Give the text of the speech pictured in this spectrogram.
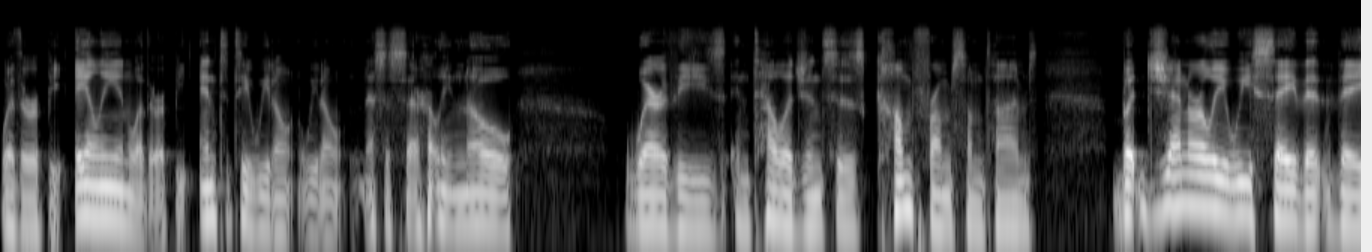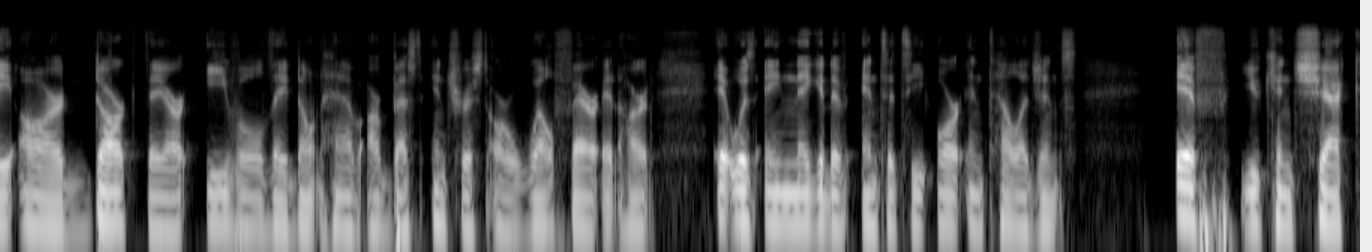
whether it be alien whether it be entity we don't we don't necessarily know where these intelligences come from sometimes but generally we say that they are dark they are evil they don't have our best interest or welfare at heart. It was a negative entity or intelligence. If you can check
